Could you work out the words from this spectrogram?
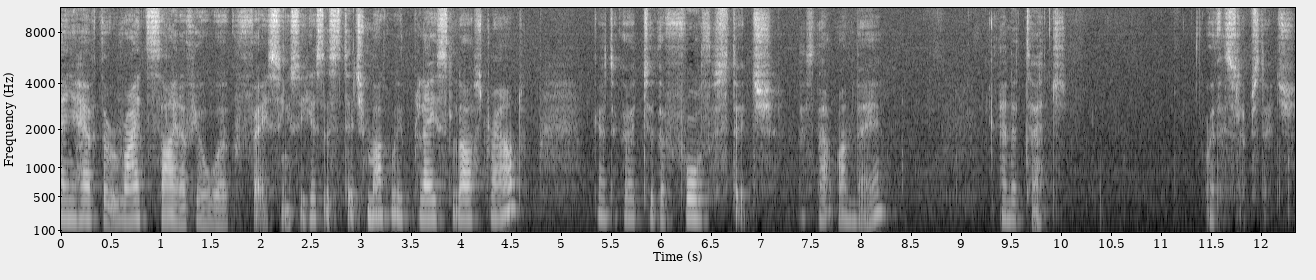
and you have the right side of your work facing. So here's the stitch mark we placed last round. I'm going to go to the fourth stitch, there's that one there, and attach with a slip stitch.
